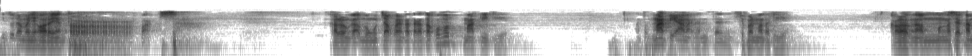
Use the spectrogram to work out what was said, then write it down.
Itu namanya orang yang terpaksa. Kalau enggak mengucapkan kata-kata kufur, mati dia. Atau mati anak dan depan mata dia. Kalau enggak mengesahkan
